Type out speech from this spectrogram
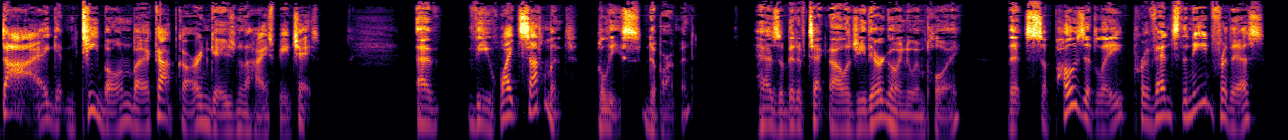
die getting T boned by a cop car engaged in a high speed chase. Uh, the White Settlement Police Department has a bit of technology they're going to employ that supposedly prevents the need for this.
